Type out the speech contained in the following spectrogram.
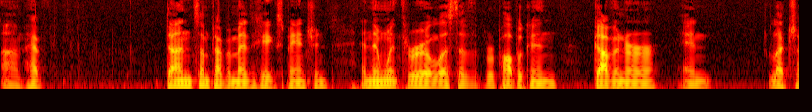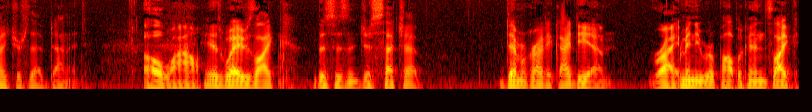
um, have done some type of Medicaid expansion, and then went through a list of Republican governor and legislatures that have done it. oh, wow. His way was like, this isn't just such a Democratic idea. Right. Many Republicans, like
